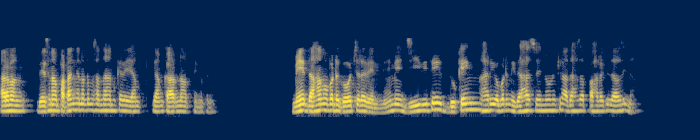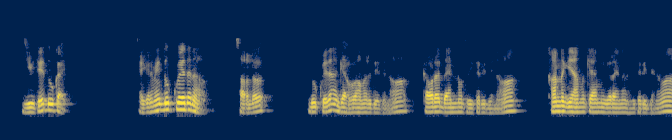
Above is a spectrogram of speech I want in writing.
අර මං දේශනාව පටන් ගන්නකොටම සඳහන් කරේ යම් යම් කාරණාවක් පින්වතුනි. මේ දහම ඔබට ගෝචර වෙන්නේ මේ ජීවිතේ දුකෙන් හරි ඔබට නිදහස් වෙන්න ඕන කියලා අදහසක් පහළ වෙච්ච දවසේ ඉඳන්. ජීවිතේ දුකයි. ඒ කියන්නේ මේ දුක් වේදනාව. සරලව දුක් වේදනා ගැහුවාම රිදෙනවා. කවරද බැන්නොත් හිත රිදෙනවා. කන්න ගියාම කෑම ඉවරයි නම් හිත රිදෙනවා.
